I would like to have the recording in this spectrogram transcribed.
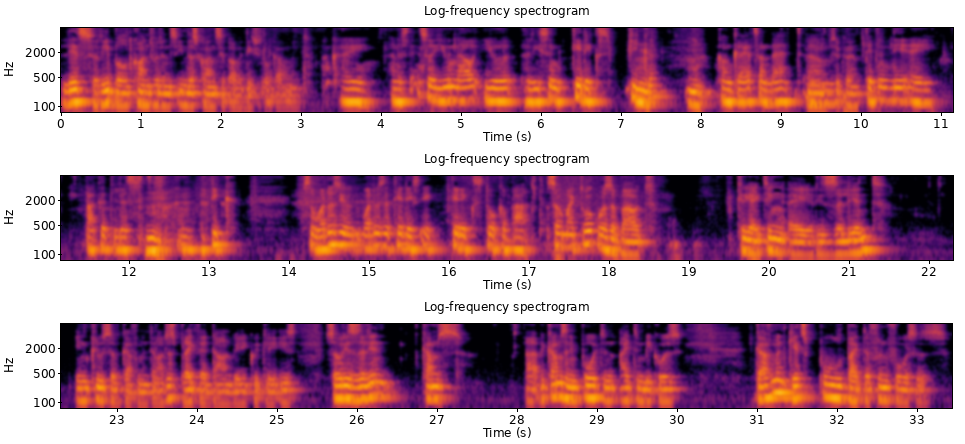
let's rebuild confidence in this concept of a digital government. Okay, understand. So you now you're a recent TEDx speaker. Congrats on that. Um, super. definitely a bucket list um, tick. So what was your what was the TEDx TEDx talk about? So my talk was about creating a resilient, inclusive government, and I'll just break that down very quickly. Is so resilient comes uh, becomes an important item because government gets pulled by different forces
